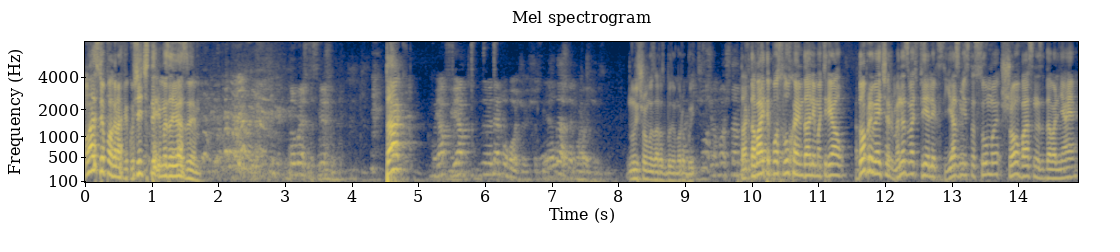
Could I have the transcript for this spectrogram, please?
У нас все по графіку, ще чотири, ми зав'язуємо. Думаєш, це смішно? Так? Не погоджуюсь. що Я теж не погоджуюсь. Ну і що ми зараз будемо робити? Так, давайте послухаємо далі матеріал. Добрий вечір, мене звати Фелікс, я з міста Суми. Що вас не задовольняє?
